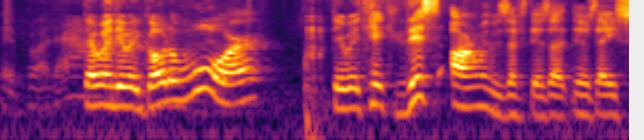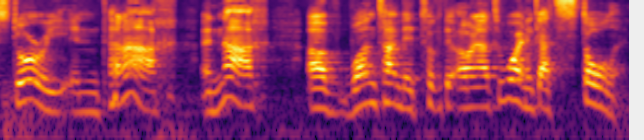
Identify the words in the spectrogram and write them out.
They brought out. that when they would go to war, they would take this aron with them. There's a, there's a story in Tanakh, in Nach, of one time they took the aron out to war and it got stolen.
